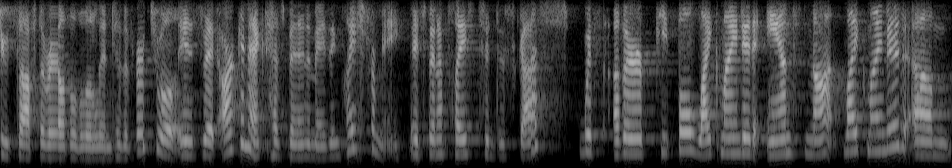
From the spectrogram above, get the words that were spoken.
shoots off the rails a little into the virtual, is that Archinect has been an amazing place for me. It's been a place to discuss with other people, like minded and not like minded, um,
